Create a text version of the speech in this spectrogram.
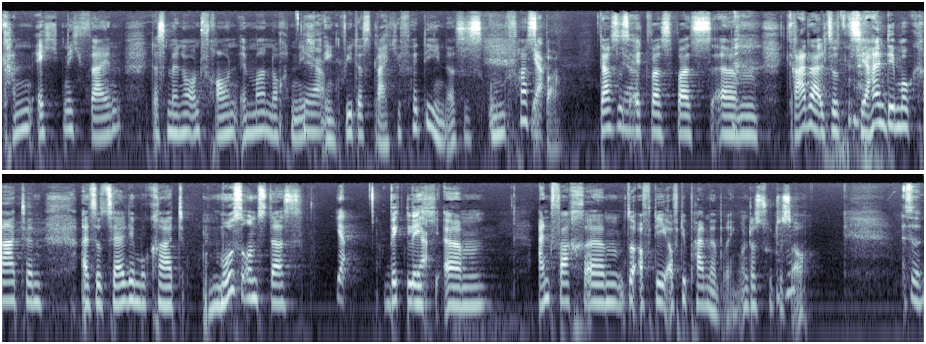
kann echt nicht sein, dass Männer und Frauen immer noch nicht Ja. irgendwie das Gleiche verdienen. Das ist unfassbar. Ja. Das ist Ja. etwas, was ähm, gerade als Sozialdemokratin, als Sozialdemokrat muss uns das Ja. wirklich ähm, einfach ähm, so auf die, auf die Palme bringen. Und das tut es auch. Also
